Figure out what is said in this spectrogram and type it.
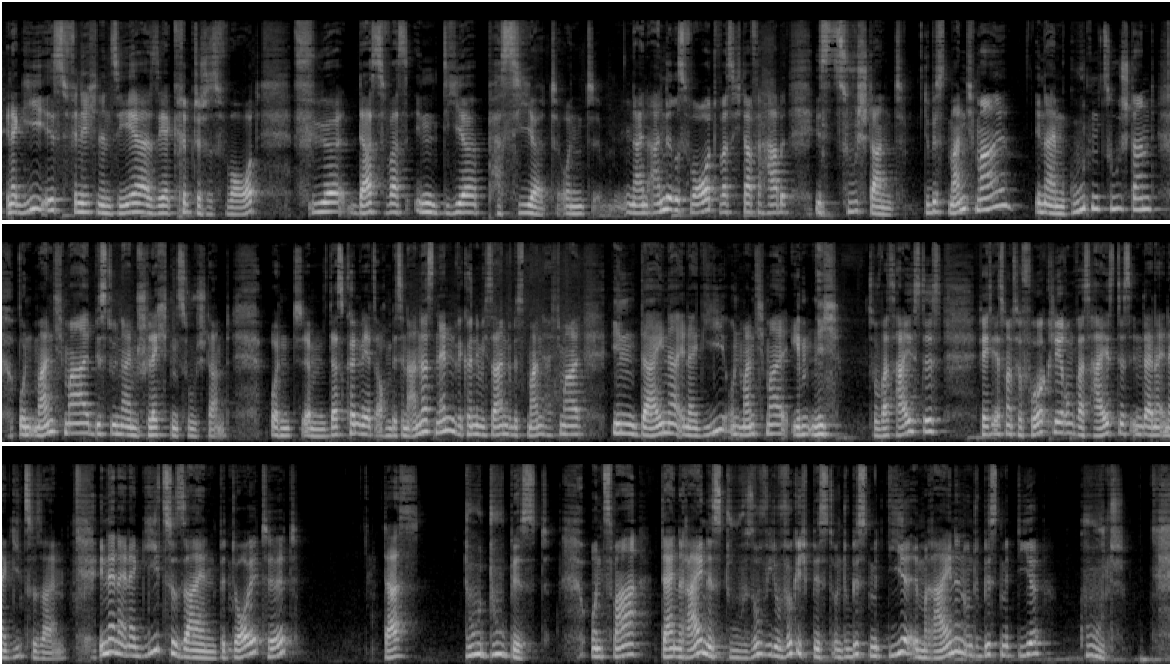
Energie ist, finde ich, ein sehr, sehr kryptisches Wort für das, was in dir passiert. Und ein anderes Wort, was ich dafür habe, ist Zustand. Du bist manchmal in einem guten Zustand und manchmal bist du in einem schlechten Zustand. Und ähm, das können wir jetzt auch ein bisschen anders nennen. Wir können nämlich sagen, du bist manchmal in deiner Energie und manchmal eben nicht. So, was heißt es? Vielleicht erstmal zur Vorklärung, was heißt es, in deiner Energie zu sein? In deiner Energie zu sein bedeutet, dass du du bist. Und zwar dein reines Du, so wie du wirklich bist und du bist mit dir im Reinen und du bist mit dir gut.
